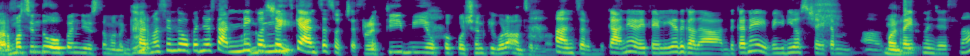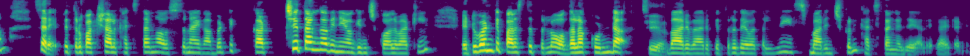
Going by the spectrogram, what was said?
ధర్మసింధు ఓపెన్ చేస్తే మనకి ధర్మసింధు ఓపెన్ చేస్తే అన్ని క్వశ్చన్స్కి ఆన్సర్స్ వచ్చేస్తాయి. ప్రతి మీ యొక్క క్వశ్చన్కి కూడా ఆన్సర్ ఆన్సర్ ఉంది. కానీ అది తెలియదు కదా. అందుకనే వీడియోస్ చేయటం. ప్రయత్నం చేస్తున్నాం. సరే పితృపక్షాలు ఖచ్చితంగా వస్తున్నాయి కాబట్టి ఖచ్చితంగా వినియోగించుకోవాలి వాటిని. ఎటువంటి పరిస్థితుల్లో వదలకుండా వారి వారి పితృదేవతల్ని స్మరించుకొని ఖచ్చితంగా చేయాలి. రైట్ అండి.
